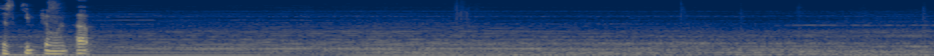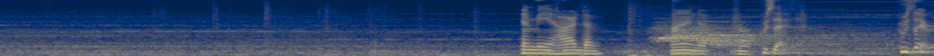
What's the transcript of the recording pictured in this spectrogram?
Just keep going up. Gonna be hard to find it. Oh, Who's that? Who's there?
